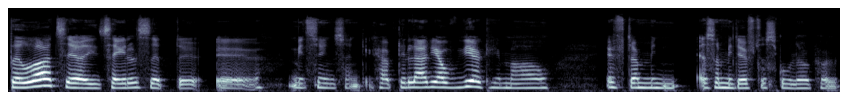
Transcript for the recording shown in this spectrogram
bedre til at i talesætte øh, mit synshandicap. Det lærte jeg jo virkelig meget efter min, altså mit efterskoleophold.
